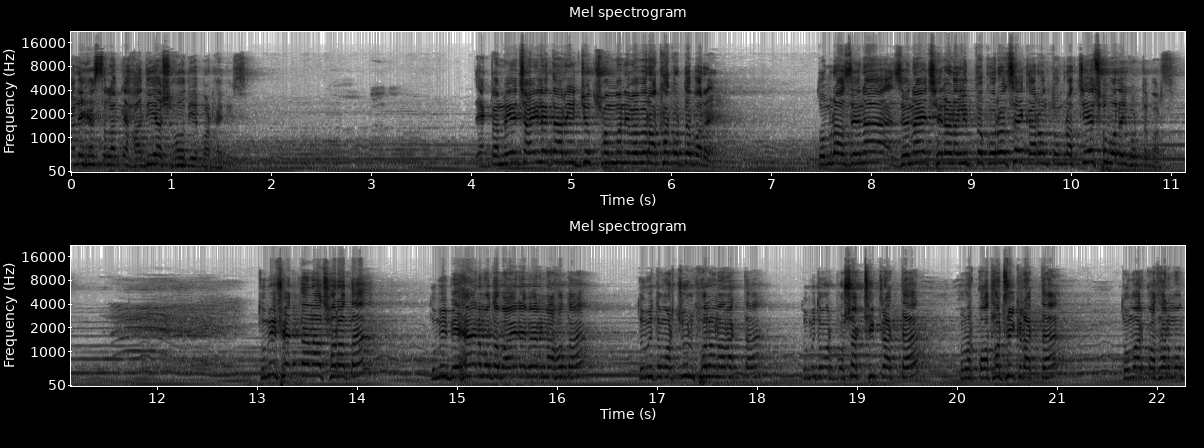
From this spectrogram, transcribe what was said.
আলী হাসলামকে হাদিয়া সহ দিয়ে পাঠাই দিছে। একটা মেয়ে চাইলে তার ইজ্জত সম্মান এভাবে রক্ষা করতে পারে। তোমরা জেনা, জেনায় ছেলেরা লিপ্ত করেছে, কারণ তোমরা চেয়েছো বলেই করতে পারছ। তুমি ফেতনা না ছড়াতা? তুমি বেহায়ের মতো বাইরে বের না হতা? তুমি তোমার চুল খোলা না রাখতা? তুমি তোমার পোশাক ঠিক রাখতা? তোমার কথা ঠিক রাখতা? তোমার কথার মধ্যে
